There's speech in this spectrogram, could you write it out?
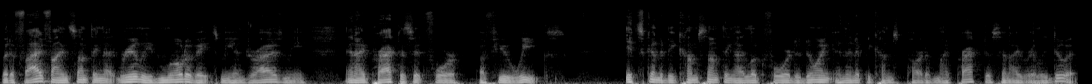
But if I find something that really motivates me and drives me, and I practice it for a few weeks, it's going to become something I look forward to doing, and then it becomes part of my practice, and I really do it.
